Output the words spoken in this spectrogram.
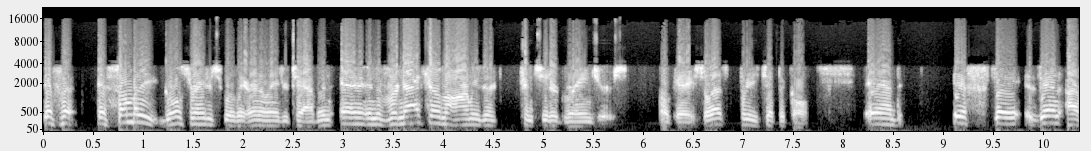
if a, if somebody goes to Ranger School, they earn a Ranger tab, and, and in the vernacular in the Army, they're considered Rangers. Okay, so that's pretty typical. And if they then are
